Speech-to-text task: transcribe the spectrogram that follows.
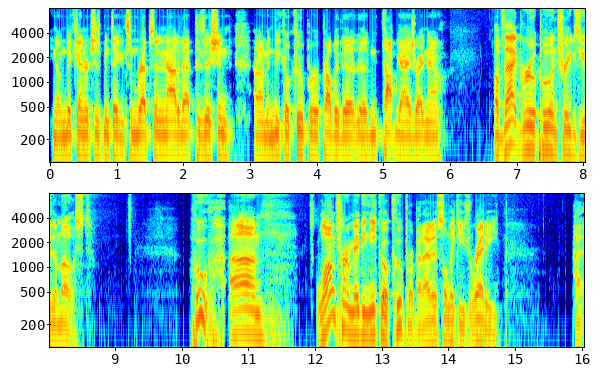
you know, Nick Henrich has been taking some reps in and out of that position, um, and Niko Cooper are probably the, the top guys right now. Of that group, who intrigues you the most? Who? Um, long term, maybe Niko Cooper, but I just don't think he's ready. I,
